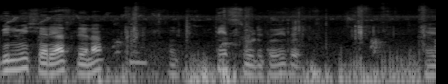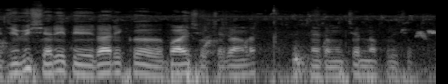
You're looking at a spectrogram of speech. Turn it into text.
बिनविषारी असले ना तेच सोडितो इथं. हे जे विषारी ते डायरेक्ट बाळेश्वरच्या जंगलात नाही तर मग चन्नापुरीच्या तर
